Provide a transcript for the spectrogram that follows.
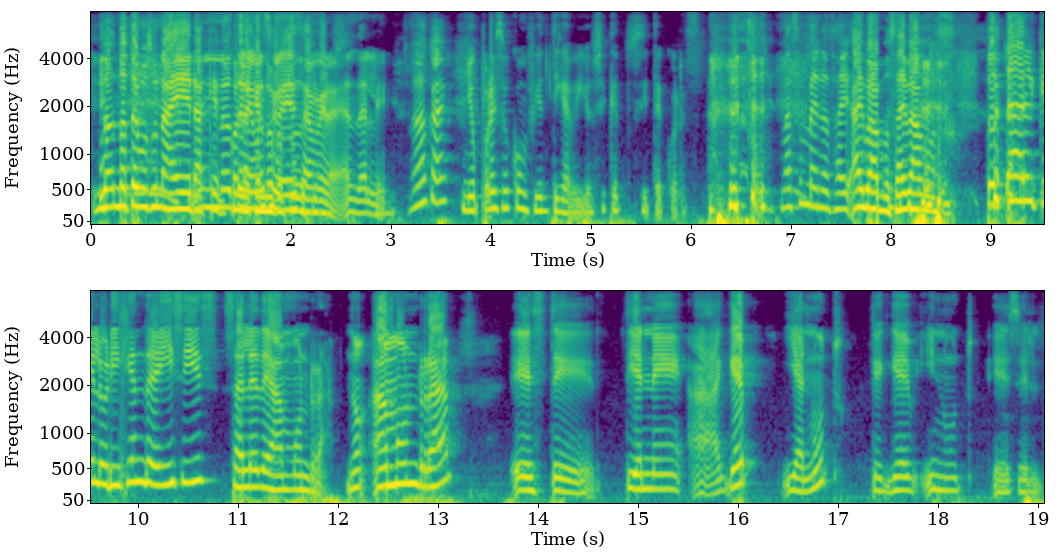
no, no tenemos una era que, no con la que nos esa, mira, ándale. Ok, Yo por eso confío en ti, Gaby. Yo sé que tú sí te acuerdas. más o menos, ahí, ahí vamos, ahí vamos. Total, que el origen de Isis sale de Amon Ra, ¿no? Amon Ra, este, tiene a Geb y a Nut, que Geb y Nut es el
